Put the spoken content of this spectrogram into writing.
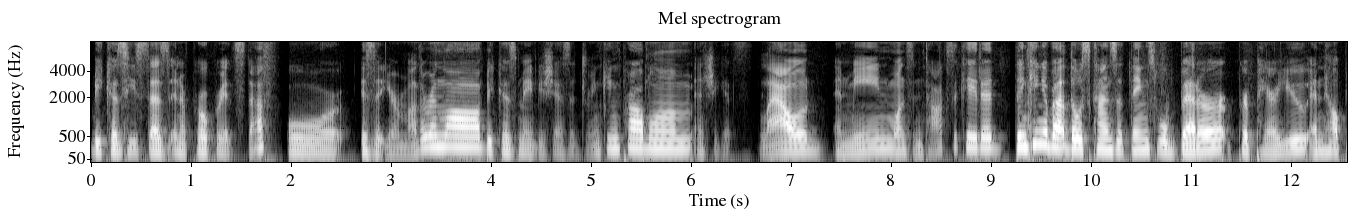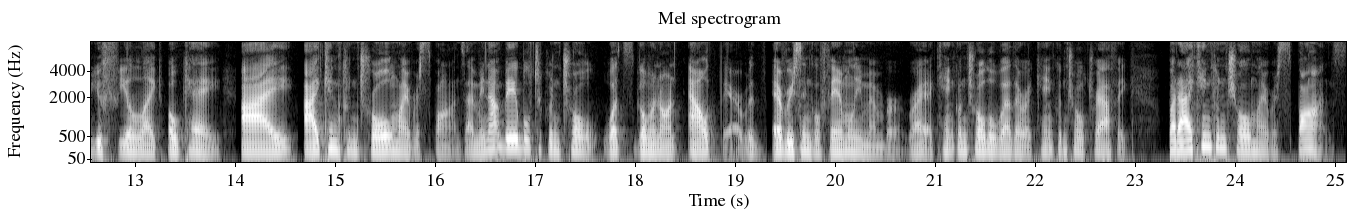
because he says inappropriate stuff? Or is it your mother in law because maybe she has a drinking problem and she gets loud and mean once intoxicated? Thinking about those kinds of things will better prepare you and help you feel like, okay, I I can control my response. I may not be able to control what's going on out there with every single family member, right? I can't control the weather, I can't control traffic, but I can control my response.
